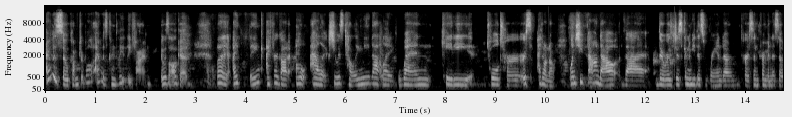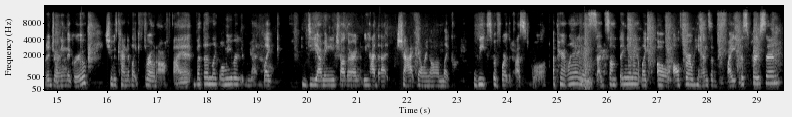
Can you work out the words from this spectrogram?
I was so comfortable. I was completely fine. It was all good. But I think I forgot. Oh, Alex, she was telling me that like when Katie told her, or I don't know, when she found out that there was just going to be this random person from Minnesota joining the group, she was kind of like thrown off by it. But then, like, when we were like DMing each other and we had that chat going on, like, weeks before the festival, apparently I had said something in it like, oh, I'll throw hands and fight this person.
